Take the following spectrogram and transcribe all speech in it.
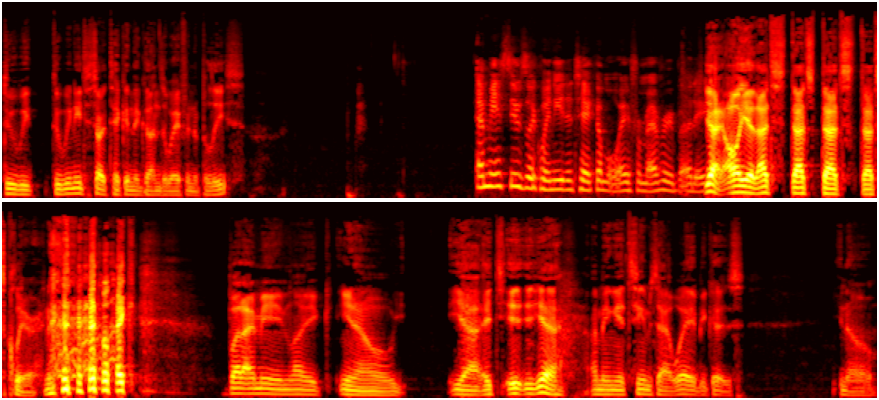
do we do we need to start taking the guns away from the police? I mean, it seems like we need to take them away from everybody. Yeah. Oh, yeah. That's that's that's that's clear. like, but I mean, like you know, yeah. It's it, yeah. I mean, it seems that way because you know.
